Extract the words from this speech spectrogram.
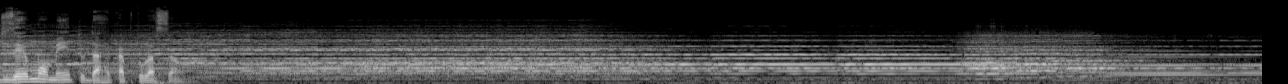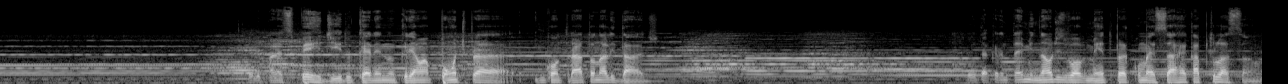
dizer o momento da recapitulação. Perdido, querendo criar uma ponte para encontrar a tonalidade. Ele está querendo terminar o desenvolvimento para começar a recapitulação.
